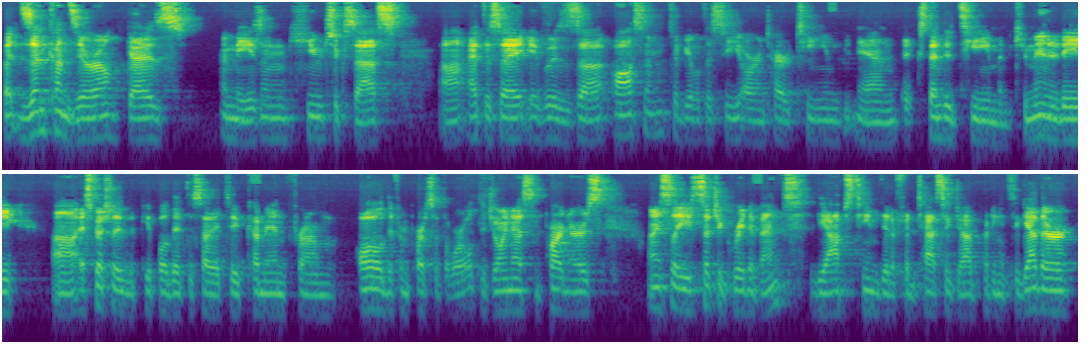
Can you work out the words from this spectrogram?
But ZenCon Zero, guys, amazing, huge success. Uh, I have to say, it was uh, awesome to be able to see our entire team and extended team and community, uh, especially the people that decided to come in from all different parts of the world to join us and partners. Honestly, such a great event. The ops team did a fantastic job putting it together.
